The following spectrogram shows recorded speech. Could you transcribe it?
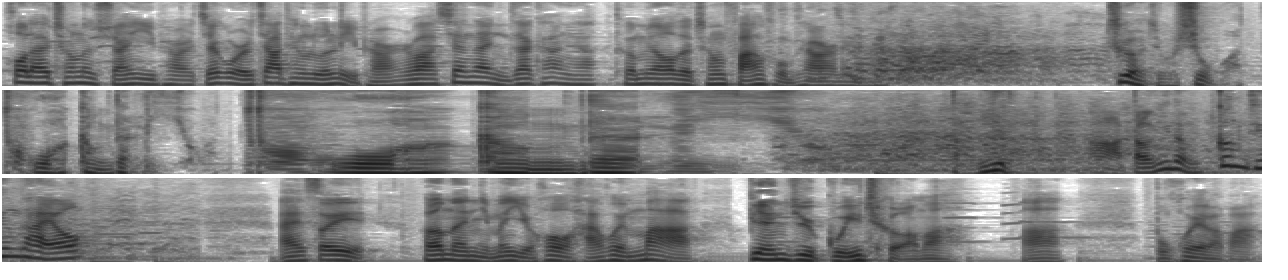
后来成了悬疑片，结果是家庭伦理片，是吧？现在你再看看，特喵的成反腐片了。这就是我拖更的理由，拖更的理由。等一等啊，等一等，更精彩哦。哎，所以朋友们，你们以后还会骂编剧鬼扯吗？啊？不会了吧？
